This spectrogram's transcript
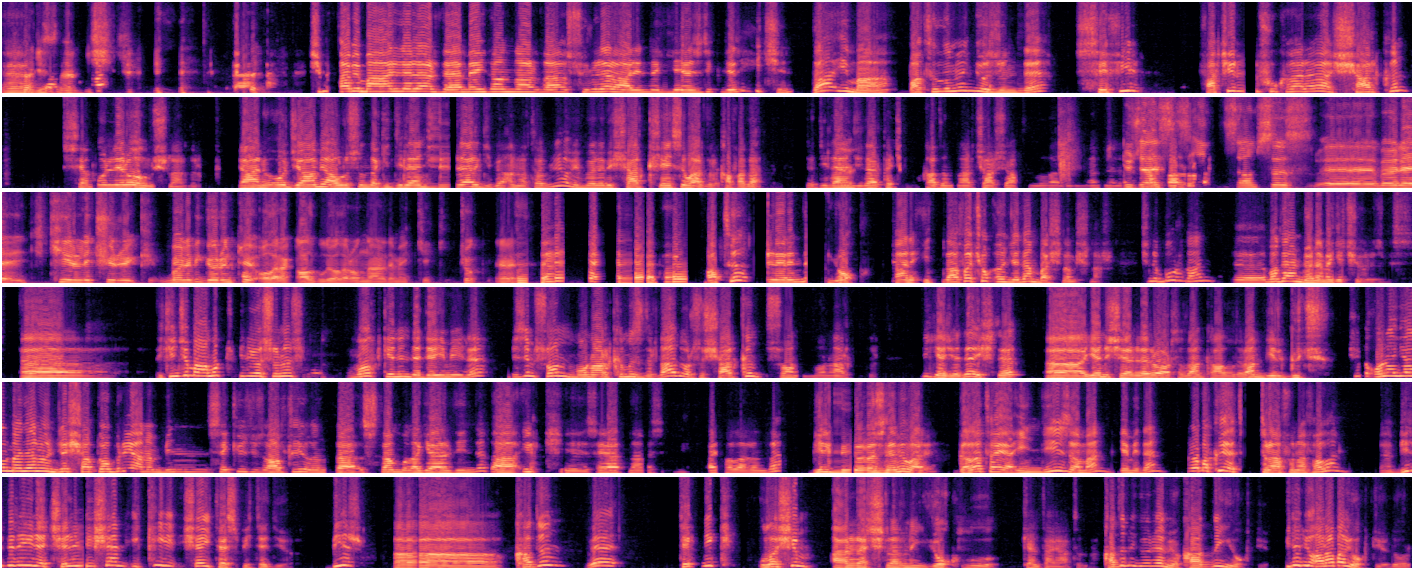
Güzelmiş. Şimdi tabii mahallelerde, meydanlarda sürüler halinde gezdikleri için daima batılının gözünde sefil, fakir, fukara, şarkın sembolleri olmuşlardır. Yani o cami avlusundaki dilenciler gibi anlatabiliyor muyum? Böyle bir şark şeysi vardır kafada. Dilenciler, evet. peçeli kadınlar, çarşaflılar bilmem neler. Düzensiz, insansız, e, böyle kirli, çürük, böyle bir görüntü olarak algılıyorlar onlar demek ki. Çok, evet. evet, evet. Batı ellerinde yok. Yani itlafa çok önceden başlamışlar. Şimdi buradan e, modern döneme geçiyoruz biz. E, ikinci Mahmut biliyorsunuz Moltke'nin de deyimiyle bizim son monarkımızdır. Daha doğrusu şarkın son monarkıdır. Bir gecede işte e, Yeniçerileri ortadan kaldıran bir güç. Şimdi ona gelmeden önce Chateaubriand'ın 1806 yılında İstanbul'a geldiğinde daha ilk e, seyahatnamesi ilk sayfalarında bir gözlemi var. Galata'ya indiği zaman gemiden bakıyor etrafına falan. E, birbiriyle çelişen iki şey tespit ediyor. Bir, kadın ve teknik ulaşım araçlarının yokluğu kent hayatında. Kadını göremiyor, kadın yok diyor. Bir de diyor araba yok diyor doğru.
